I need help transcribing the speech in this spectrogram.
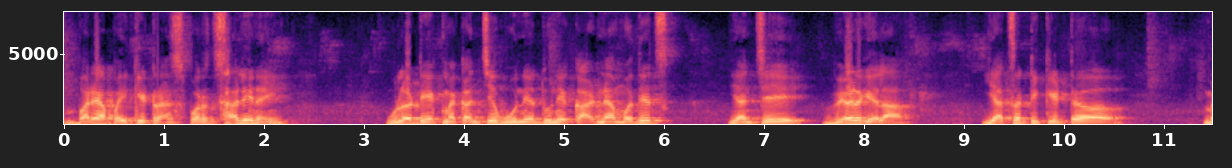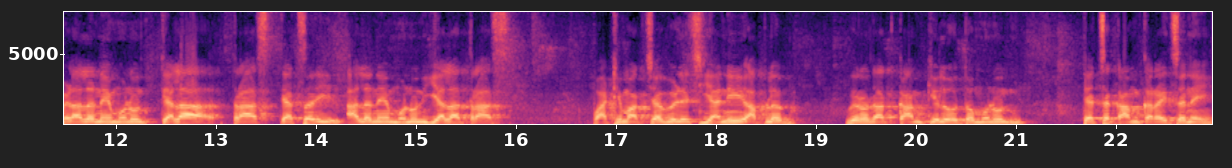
बऱ्यापैकी ट्रान्सफर झाली नाही. उलट एकमेकांचे उन्हे धुणे काढण्यामध्येच यांचे वेळ गेला याचं तिकीट मिळालं नाही म्हणून त्याला त्रास त्याचं आलं नाही म्हणून याला त्रास. पाठीमागच्या वेळेस यांनी आपलं विरोधात काम केलं होतं म्हणून त्याचं काम करायचं नाही.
